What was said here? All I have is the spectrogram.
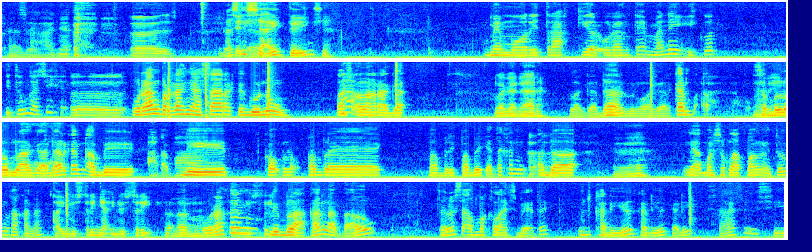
ada. Soalnya eh Asli si aing teuing sih. memori terakhir orang teh mana ikut itu enggak sih eh orang pernah nyasar ke gunung pas Nah. olahraga Lagadar. Lagadar Gunung Lagadar kan sebelum Lagadar kan Apa? di komplek pabrik-pabrik eta kan Heeh. ada Heeh. nggak masuk lapang itu ke kanan? Ke industrinya industri. Heeh, Oh, orang kan industri. di belakang nggak tahu. Terus sama kelas B teh kadieu kadieu kadi saya sih si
